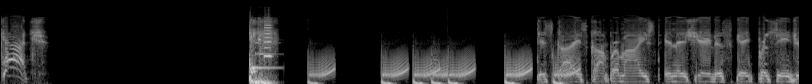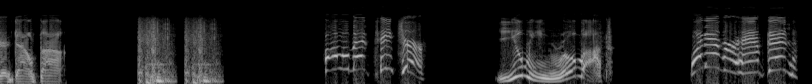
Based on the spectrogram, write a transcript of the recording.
Catch! Disguise compromised. Initiate escape procedure, Delta. Follow that teacher! You mean robot. Whatever, Hampton!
